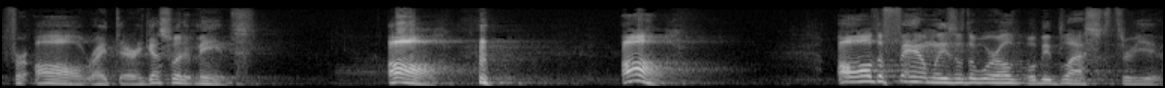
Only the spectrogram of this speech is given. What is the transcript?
for all right there. And guess what it means? All. all. All the families of the world will be blessed through you.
